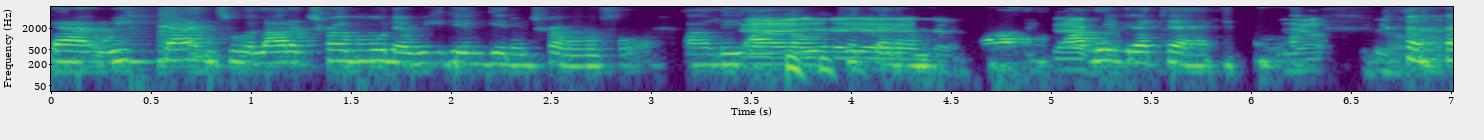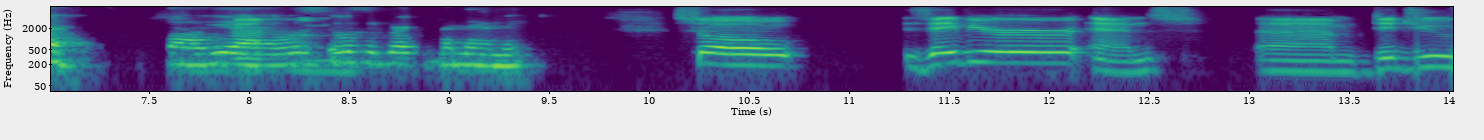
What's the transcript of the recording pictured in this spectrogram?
got, we got into a lot of trouble that we didn't get in trouble for. I'll leave, yeah, I'll, yeah, yeah, I'll, exactly. I'll, leave it at that. Yeah. So yeah, it was, um, it was a great dynamic. So Xavier ends. Um, did you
